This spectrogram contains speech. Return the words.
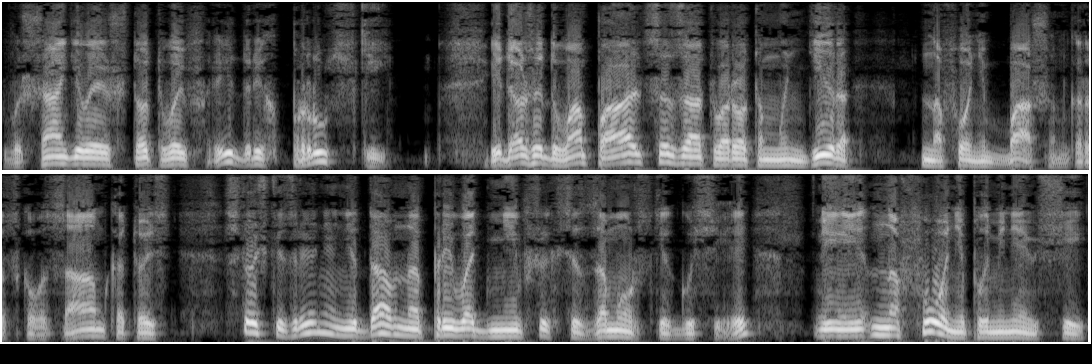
Вышагивая, что твой Фридрих прусский, и даже два пальца за отворотом мундира — на фоне башен городского замка, то есть с точки зрения недавно приводнившихся заморских гусей, и на фоне пламенеющей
